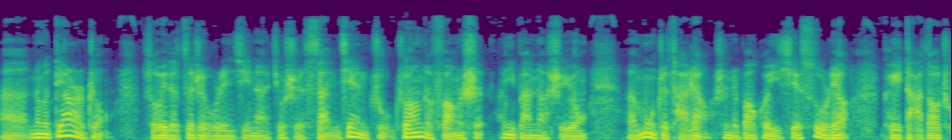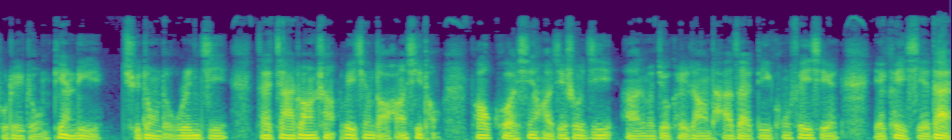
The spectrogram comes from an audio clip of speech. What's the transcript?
呃，那么第二种所谓的自制无人机呢，就是散件组装的方式，一般呢使用呃木质材料，甚至包括一些塑料，可以打造出这种电力。驱动的无人机，再加装上卫星导航系统，包括信号接收机啊，那么就可以让它在低空飞行，也可以携带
